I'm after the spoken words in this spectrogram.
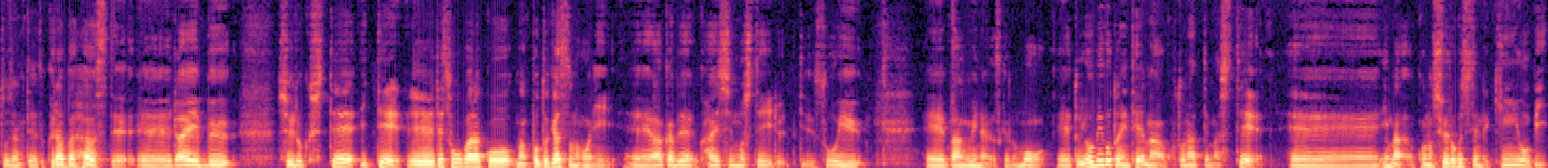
トじゃなくてクラブハウスで、えー、ライブ収録していて、えー、でそこからこう、まあ、ポッドキャストの方に、えー、アーカイブで配信もしているっていうそういう、えー、番組なんですけども、えーと、曜日ごとにテーマが異なってまして、えー、今この収録時点で金曜日、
